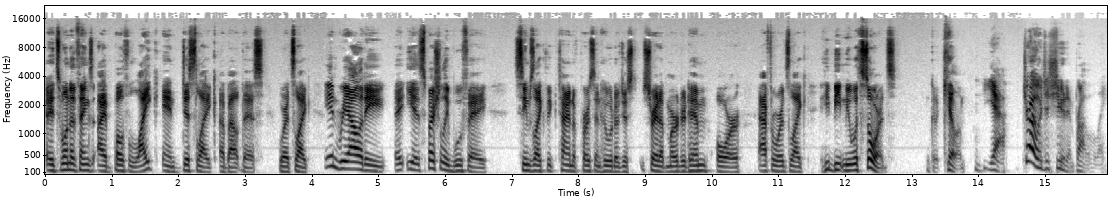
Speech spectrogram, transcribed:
it's one of the things I both like and dislike about this, where it's like, in reality, especially Wu Fei seems like the kind of person who would have just straight up murdered him, or afterwards, like, he beat me with swords. I'm gonna kill him. Yeah. Troy would just shoot him, probably.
